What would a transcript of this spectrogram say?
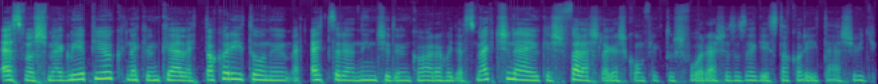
ezt most meglépjük, nekünk kell egy takarítónő, mert egyszerűen nincs időnk arra, hogy ezt megcsináljuk, és felesleges konfliktus forrás ez az egész takarítás ügy.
